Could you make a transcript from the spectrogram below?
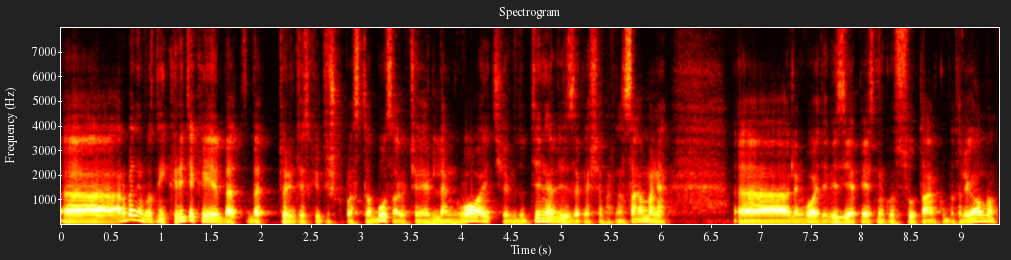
Arba nebūtinai kritikai, bet, bet turintys kritiškų pastabų, sako, čia lengvoji, čia vidutinė divizija, kažkaip per nesąmonę. Lengvoji divizija pėsninkų su tankų bataljonu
